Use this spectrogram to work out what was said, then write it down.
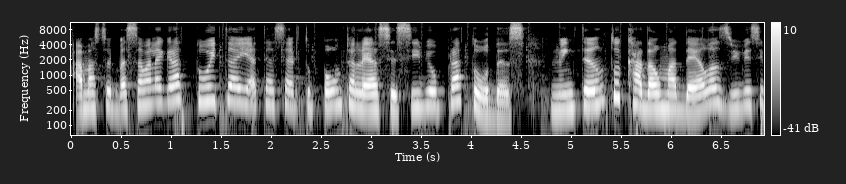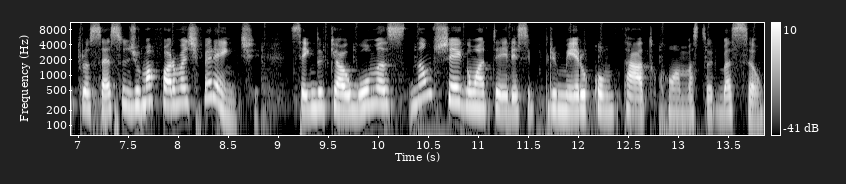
A masturbação é gratuita e até certo ponto ela é acessível para todas. No entanto, cada uma delas vive esse processo de uma forma diferente, sendo que algumas não chegam a ter esse primeiro contato com a masturbação,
